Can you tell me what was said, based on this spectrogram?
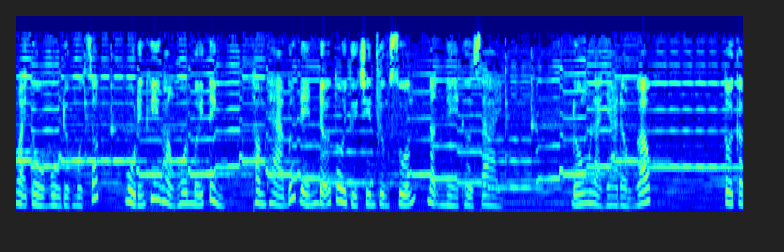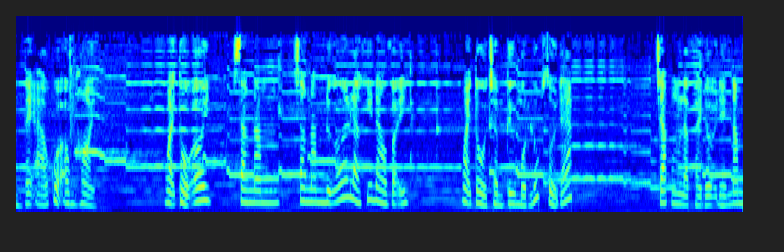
Ngoại tổ ngủ được một giấc, ngủ đến khi hoàng hôn mới tỉnh, thong thả bước đến đỡ tôi từ trên tường xuống, nặng nề thở dài. Đúng là nhà đầu ngốc. Tôi cầm tay áo của ông hỏi. Ngoại tổ ơi, sang năm, sang năm nữa là khi nào vậy? Ngoại tổ trầm tư một lúc rồi đáp. Chắc là phải đợi đến năm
